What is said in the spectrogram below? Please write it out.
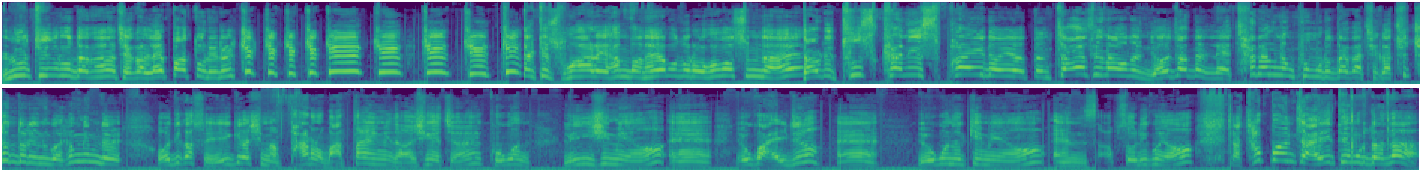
루틴으로다가 제가 랩바토리를 찍찍찍찍찍찍찍찍찍 이렇게 소화를 한번 해보도록 하겠습니다 자 우리 투스카니 스파이더의 어떤 짜세 나오는 여자들 내 차량용품으로다가 제가 추천드리는 거 형님들 어디 가서 얘기하시면 바로 맞다입니다 아시겠죠? 예, 그건 린심이에요 예, 요거 알죠? 예. 요거 느낌이에요. 앤 쌉소리고요. 자, 첫 번째 아이템으로다가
